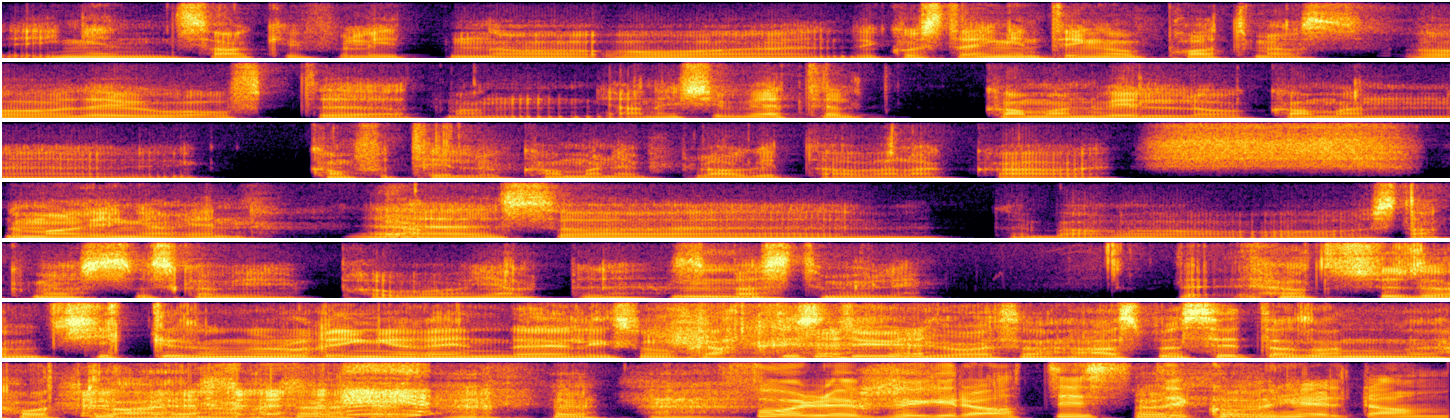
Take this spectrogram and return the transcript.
ingen sak er for liten, og, og det koster ingenting å prate med oss. Og det er jo ofte at man gjerne ikke vet helt hva man vil, og hva man kan få til, og hva man er plaget av, eller hva når man ringer inn. Ja. Eh, Så eh, det er bare å, å snakke med oss, så skal vi prøve å hjelpe det så Mm. best mulig. Det hørtes ut som kikke sånn når du ringer inn. Det er liksom rett i studio. Altså. Espen sitter sånn hotline. Foreløpig gratis. Det kommer helt an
